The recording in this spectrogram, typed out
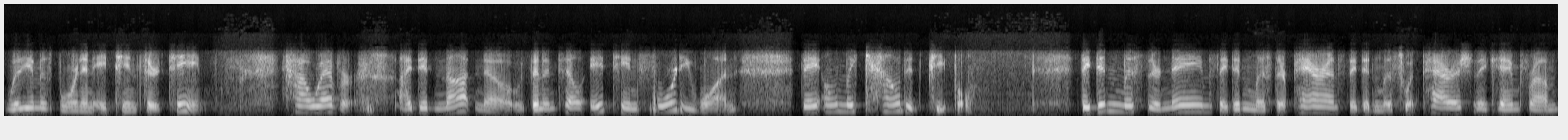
William was born in 1813. However, I did not know that until 1841 they only counted people they didn't list their names, they didn't list their parents, they didn't list what parish they came from.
